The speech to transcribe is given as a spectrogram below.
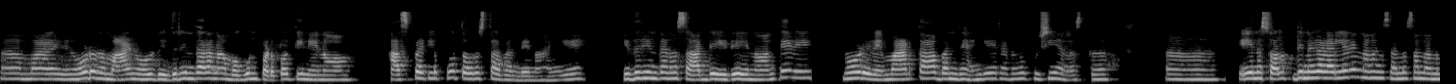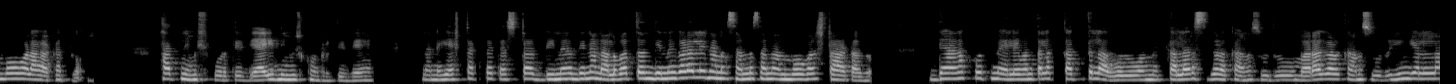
ಆ ನೋಡುನು ಮಾಡಿ ನೋಡ್ರಿ ಇದರಿಂದಾರ ನಾ ಮಗುನ್ ಪಡ್ಕೋತೀನೇನೋ ಹಾಸ್ಪಿಟ್ಲಕ್ಕೂ ತೋರಿಸ್ತಾ ಬಂದೇನೋ ಹಂಗೆ. ಇದರಿಂದನೂ ಸಾಧ್ಯ ಇದೆ ಏನೋ ಅಂತೇಳಿ ನೋಡಿದೆ. ಮಾಡ್ತಾ ಬಂದೆ. ಹಂಗೆ ನನಗೂ ಖುಷಿ ಅನಸ್ತ ಆ, ಏನು ಸ್ವಲ್ಪ ದಿನಗಳಲ್ಲೇನೆ ನನಗ್ ಸಣ್ಣ ಸಣ್ಣ ಅನುಭವಗಳಾಗಕತ್ವು ಹತ್ ನಿಮಿಷ ಕೊಡ್ತಿದ್ದೆ, ಐದ್ ನಿಮಿಷ ಕೊಂಡಿರ್ತಿದ್ದೆ. ನನಗೆ ಎಷ್ಟ್ ಆಗ್ತೈತೆ ಅಷ್ಟ ದಿನ ದಿನ ನಲ್ವತ್ತೊಂದ್ ದಿನಗಳಲ್ಲಿ ನನಗ್ ಸಣ್ಣ ಸಣ್ಣ ಅನುಭವಗಳು ಸ್ಟಾರ್ಟ್ ಆದವು. ಧ್ಯಾನ ಕೂತ್ ಮೇಲೆ ಒಂದ್ಸಲ ಕತ್ತಲಾಗೋದು, ಒಮ್ಮೆ ಕಲರ್ಸ್ಗಳ ಕಾಣಿಸೋದು, ಮರಗಳು ಕಾಣಿಸೋದು, ಹಿಂಗೆಲ್ಲಾ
